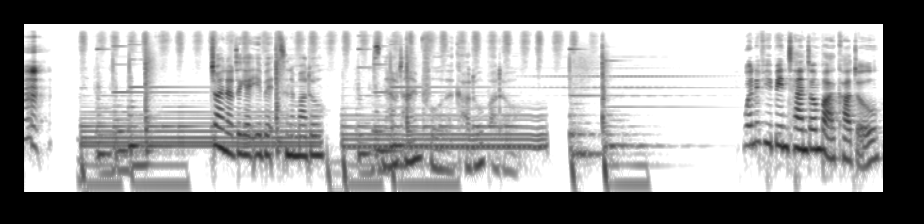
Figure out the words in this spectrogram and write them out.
yeah! Try not to get your bits in a muddle. It's now time when have you been turned on by a cuddle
